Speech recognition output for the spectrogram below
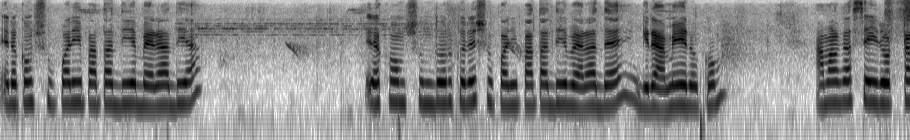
এরকম সুপারি পাতা দিয়ে বেড়া দিয়া এরকম সুন্দর করে সুপারি পাতা দিয়ে বেড়া দেয়, গ্রামে এরকম। আমার কাছে এই রোডটা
